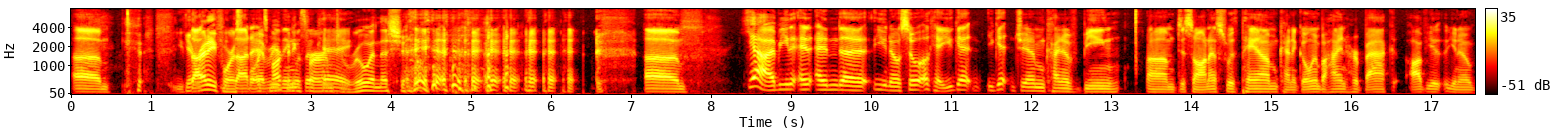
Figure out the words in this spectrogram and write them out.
um, you Get thought- ready you for a thought everything marketing was firm okay. to ruin this show. um, yeah, I mean, and, and uh, you know, so okay, you get you get Jim kind of being um, dishonest with Pam, kind of going behind her back. Obvious, you know,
